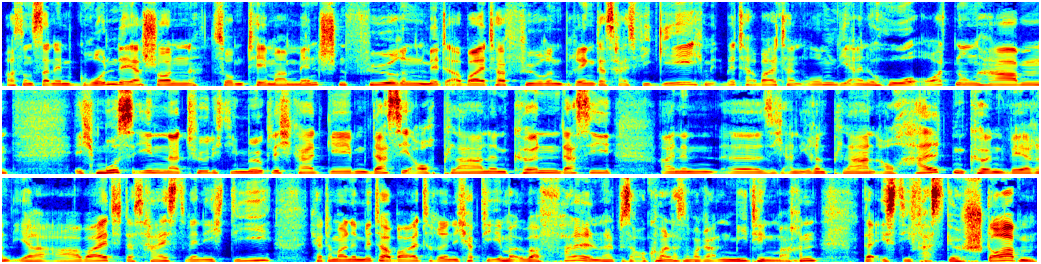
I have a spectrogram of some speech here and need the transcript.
Was uns dann im Grunde ja schon zum Thema Menschen führen, Mitarbeiter führen bringt. Das heißt, wie gehe ich mit Mitarbeitern um, die eine hohe Ordnung haben? Ich muss ihnen natürlich die Möglichkeit geben, dass sie auch planen können, dass sie einen, äh, sich an ihren Plan auch halten können während ihrer Arbeit. Das heißt, wenn ich die, ich hatte mal eine Mitarbeiterin, ich habe die immer überfallen und habe gesagt, oh guck mal, lass uns mal gerade ein Meeting machen. Da ist die fast gestorben.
